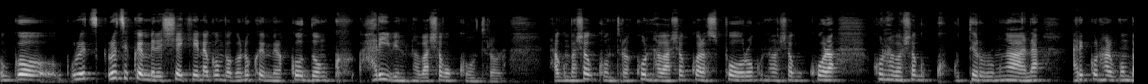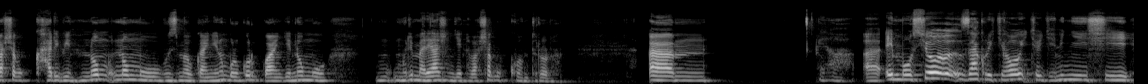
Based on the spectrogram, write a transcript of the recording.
Ubwo uretse kwemera sheke nagombaga no kwemera ko donc hari ibintu ntabasha gukontorora ntabwo mbasha gukontorora ko ntabasha gukora siporo ko ntabasha gukora ko ntabasha gu- guterura umwana ariko ntabwo mbasha hari ibintu no, mu buzima bwanjye no mu rugo rwanjye no mu, mu- muri mariage njye ntabasha gukontorora uh, emosiyo zakurikiyeho icyo gihe ni nyinshi.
